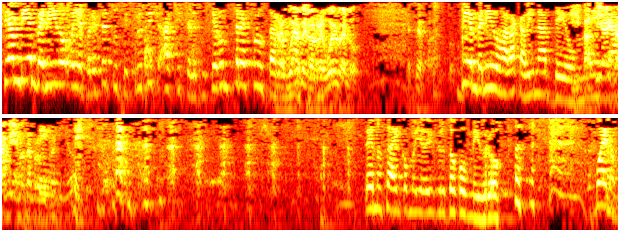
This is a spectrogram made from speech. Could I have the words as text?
sean bienvenidos. Oye, pero este tutti frutti, aquí te le pusieron tres frutas. Revuélvelo, revuélvelo. Ese esto. Bienvenidos a la cabina de Y Omega también, no te preocupes. Ustedes no saben cómo yo disfruto con mi bro. bueno,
